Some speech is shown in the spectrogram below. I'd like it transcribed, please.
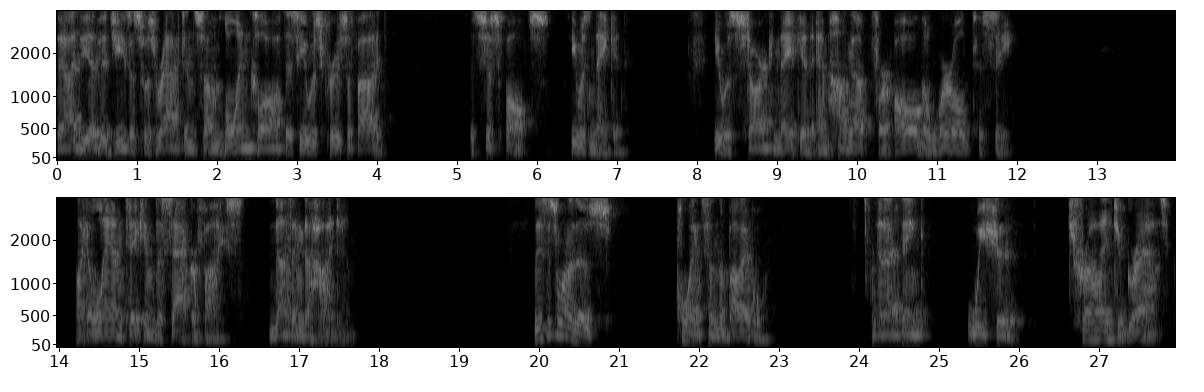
The idea that Jesus was wrapped in some loincloth as he was crucified, it's just false. He was naked. He was stark naked and hung up for all the world to see. Like a lamb taken to sacrifice, nothing to hide him. This is one of those points in the Bible that I think we should try to grasp.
